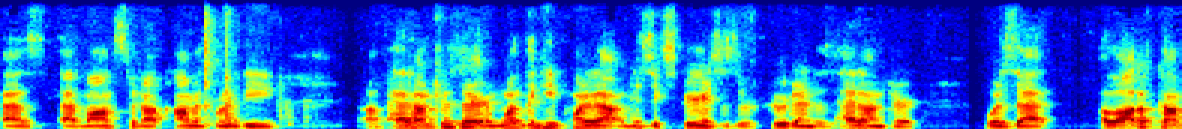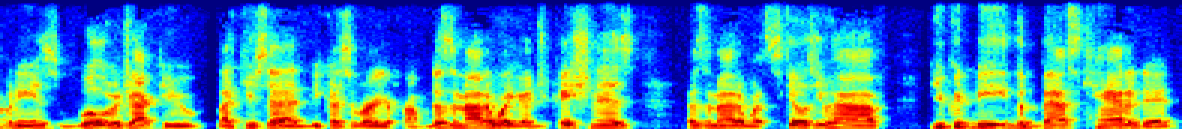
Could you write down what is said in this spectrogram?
as at Monster.com as one of the uh, headhunters there. And one thing he pointed out in his experience as a recruiter and as a headhunter was that a lot of companies will reject you, like you said, because of where you're from. It doesn't matter what your education is, doesn't matter what skills you have. You could be the best candidate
